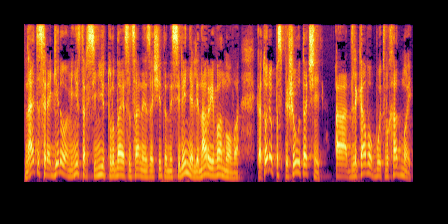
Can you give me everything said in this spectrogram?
На это среагировал министр семьи, труда и социальной защиты населения Ленара Иванова, который поспешил уточнить, а для кого будет выходной,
